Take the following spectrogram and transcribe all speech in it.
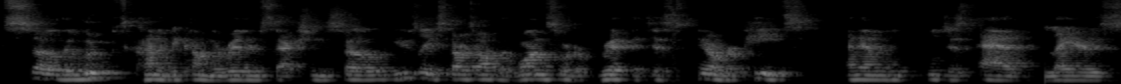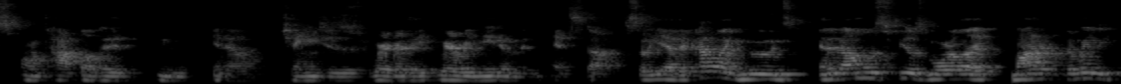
So the loops kind of become the rhythm section. So usually it starts off with one sort of riff that just, you know, repeats and then we'll, just add layers on top of it and you know changes where they where we need them and, and stuff so yeah they're kind of like moods and it almost feels more like modern the way we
